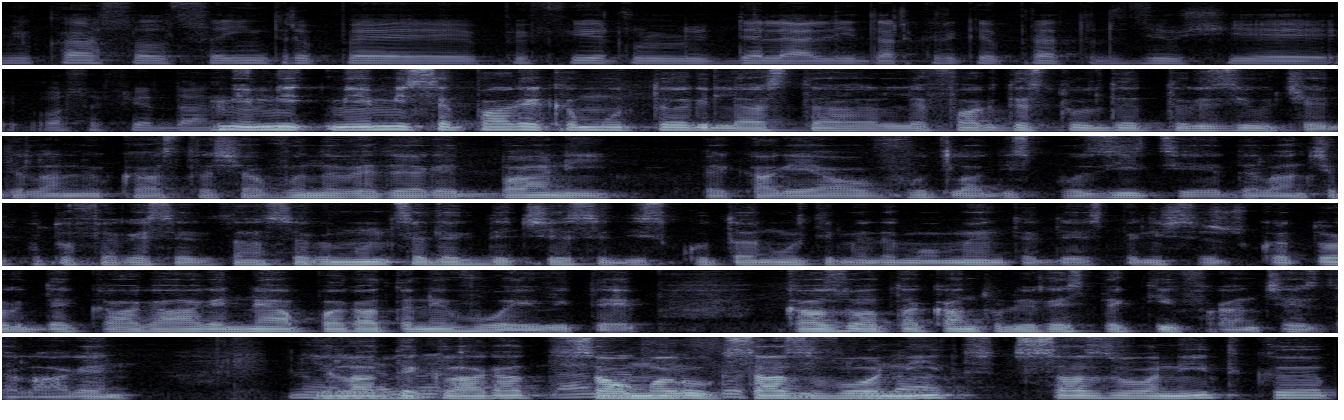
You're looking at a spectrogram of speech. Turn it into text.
Newcastle să intre pe, pe firul lui Dele Ali, dar cred că e prea târziu și e, o să fie dan. Mie, mie mi se pare că mutările astea le fac destul de târziu cei de la Newcastle și având în vedere banii pe care i-au avut la dispoziție de la începutul feresei de transfer, nu înțeleg de ce se discută în ultimele momente despre niște jucători de care are neapărată nevoie. Uite, cazul atacantului respectiv francez de la Rennes. Nu, el a declarat, sau mă rog, s-a zvonit, s-a zvonit că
